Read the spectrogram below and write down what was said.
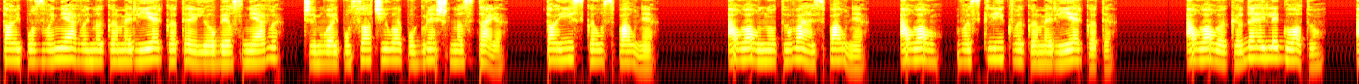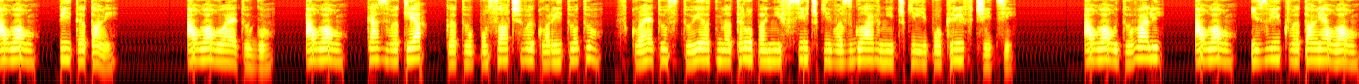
Той позвънява на камериерката и обяснява, че му е посочила погрешна стая. Той искал спалня. Ало, но това е спалня. Ало, възкликва камериерката. Ало, а къде е леглото? Ало, пита той. Ало, ето го. Ало, казва тя, като посочва коритото, в което стоят натрупани всички възглавнички и покривчици. Ало, това ли? Ало, извиква той ало,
